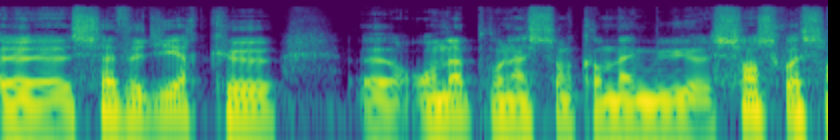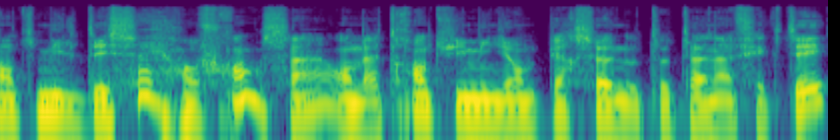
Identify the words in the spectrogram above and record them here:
Euh, ça veut dire que euh, on a pour l'instant quand même eu euh, 160 000 décès en France. hein. On a 38 millions de personnes au total infectées.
